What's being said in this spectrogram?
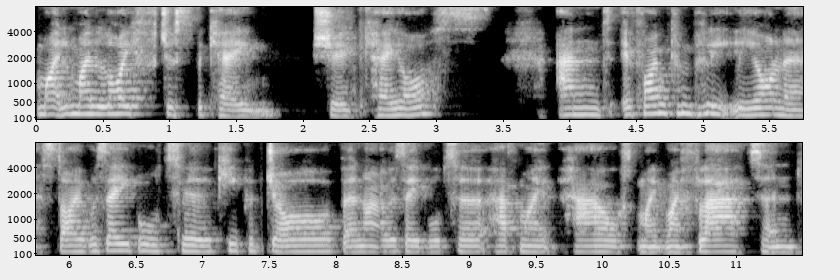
my my life just became sheer chaos. And if I'm completely honest, I was able to keep a job and I was able to have my house, my, my flat and,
